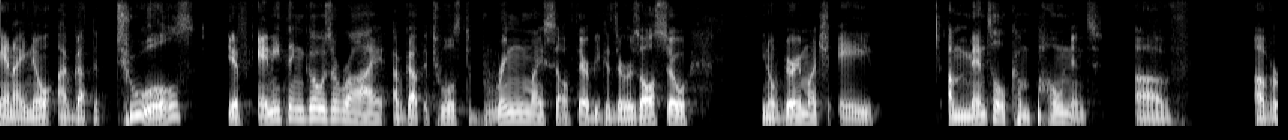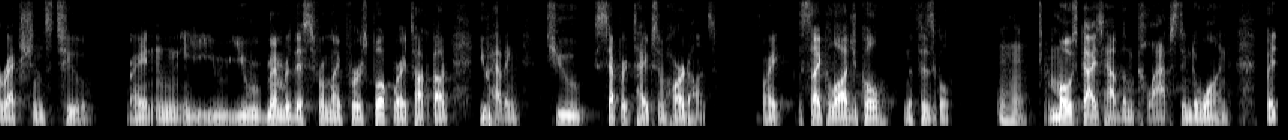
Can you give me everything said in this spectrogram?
and I know I've got the tools if anything goes awry, I've got the tools to bring myself there because there is also, you know, very much a a mental component of of erections too, right? And you you remember this from my first book where I talk about you having two separate types of hard-ons, right? The psychological and the physical. Mhm. Most guys have them collapsed into one, but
